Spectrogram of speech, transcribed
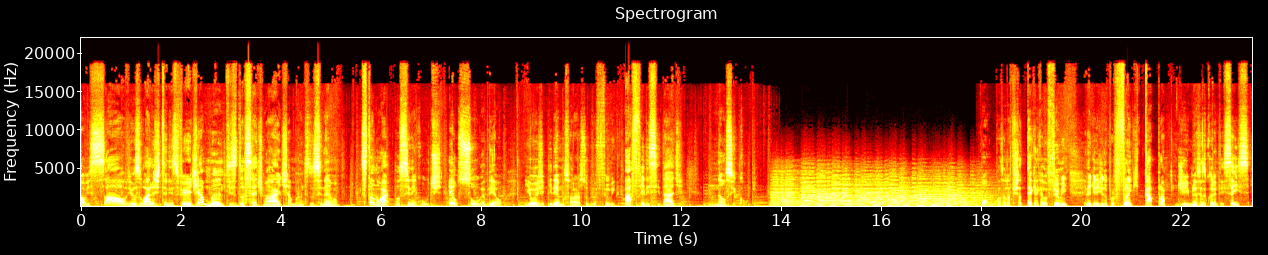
Salve, salve, usuários de tênis verde, amantes da sétima arte, amantes do cinema. Está no ar o Cinecult, eu sou o Gabriel e hoje iremos falar sobre o filme A Felicidade Não Se Compra. Bom, passando a ficha técnica do filme, ele é dirigido por Frank Capra, de 1946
